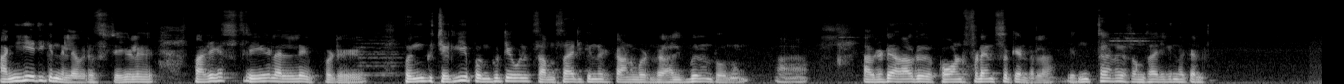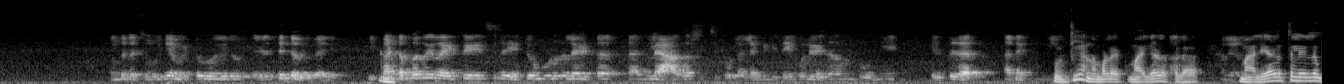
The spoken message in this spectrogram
അംഗീകരിക്കുന്നില്ല ഒരു സ്ത്രീകൾ. പഴയ സ്ത്രീകളല്ല ഇപ്പോഴും. പെങ്കു ചെറിയ പെൺകുട്ടികൾ സംസാരിക്കുന്നതൊക്കെ കാണുമ്പോൾ അത്ഭുതം തോന്നും. അവരുടെ ആ ഒരു കോൺഫിഡൻസ് ഒക്കെ ഉണ്ടല്ലോ. എന്താണ് സംസാരിക്കുന്നതൊക്കെ ഉണ്ട്. ചോദിക്കാൻ വിട്ടുപോയൊരു എഴുത്തിന്റെ ഒരു കാര്യം. ഈ കണ്ടംപററി റൈറ്റേഴ്സിൽ ഏറ്റവും കൂടുതലായിട്ട് താങ്കളെ ആകർഷിച്ചിട്ടുള്ള അല്ലെങ്കിൽ ഇതേപോലെ എഴുതണമെന്ന് തോന്നിയ എഴുത്തുകാരൻ പുതിയ നമ്മളെ മലയാളത്തിലാണ് മലയാളത്തിലെല്ലാം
